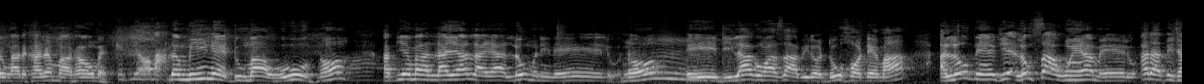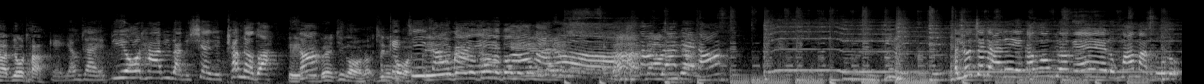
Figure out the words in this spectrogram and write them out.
တော့ငါတခါတည်းမှာထားအောင်မယ်ကပြောပါ။သမီးနဲ့တူမကိုနော်အပြင်မှာလာရလာရလုံးမနေနဲ့လို့နော်။အေးဒီလာကောင်ကစပြီးတော့ဒိုးဟိုတယ်မှာအလုတ်တင်အဖြစ်အလုတ်စဝင်ရမယ်လို့အဲ့ဒါသေချာပြောထားကဲယောက်ျားရေပြောထားပြီးပါပြီရှက်ရင်ဖြောင်းမြောက်သွား။အေးအေးဘယ်ကြည့်ကောင်နော်အချင်းကောင်းပါကြည့်အေးကောင်းပါဘယ်တော့တော့တော့တော့တော့ အလွတ်ချက်တာလေးကောင်းကောင်းပြောခဲ့လို့မှားမှာဆိုလို့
